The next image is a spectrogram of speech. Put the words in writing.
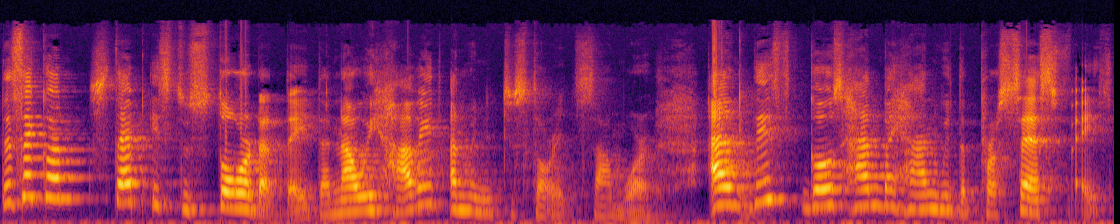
The second step is to store that data. Now we have it and we need to store it somewhere. And this goes hand by hand with the process phase.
